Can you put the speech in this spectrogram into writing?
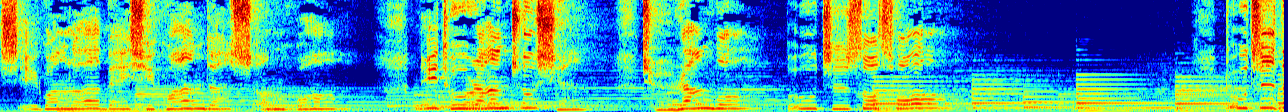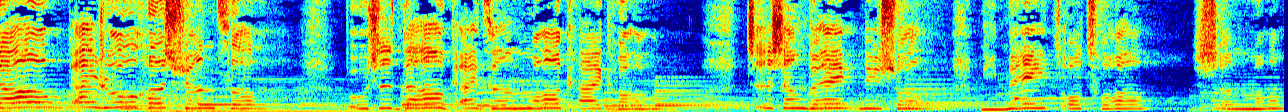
习惯了被习惯的生活。你突然出现，却让我不知所措。不知道该如何选择，不知道该怎么开口，只想对你说，你没做错什么。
